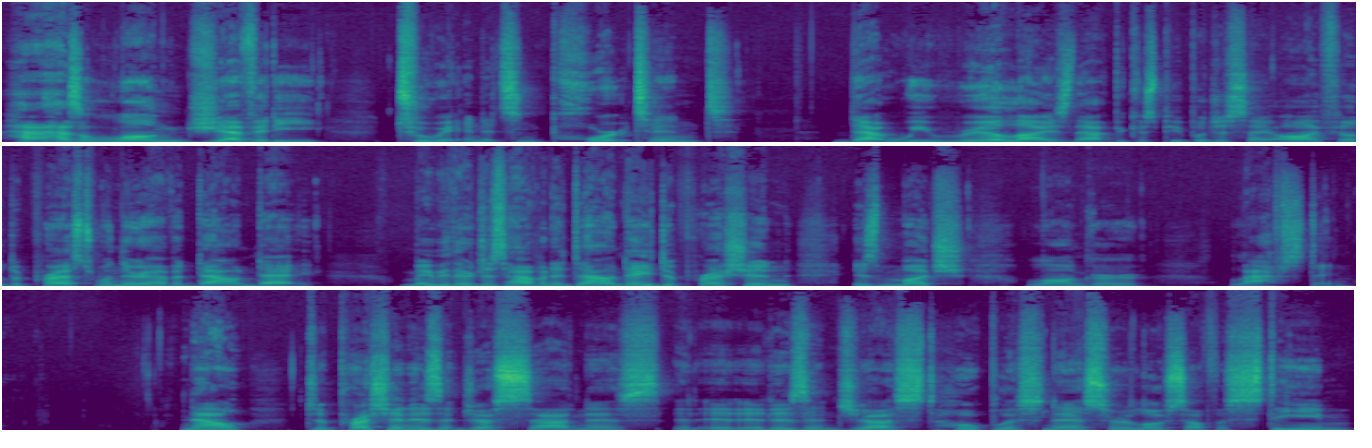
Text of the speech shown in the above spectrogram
ha- has a longevity to it and it's important that we realize that because people just say, "Oh, I feel depressed" when they have a down day. Maybe they're just having a down day. Depression is much longer lasting. Now, depression isn't just sadness. It, it, it isn't just hopelessness or low self-esteem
